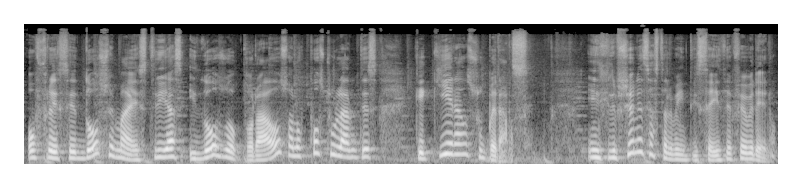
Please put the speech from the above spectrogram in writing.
ofrece 12 maestrías y 2 doctorados a los postulantes que quieran superarse. Inscripciones hasta el 26 de febrero.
